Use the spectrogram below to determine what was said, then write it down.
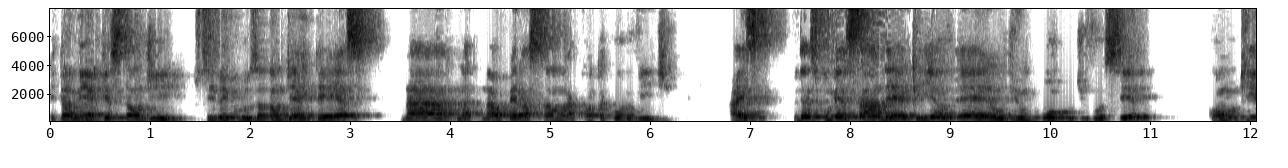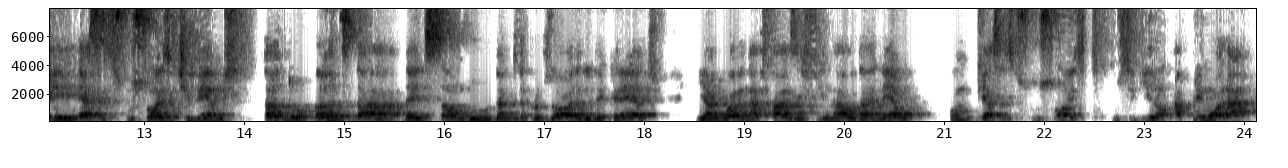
e também a questão de possível inclusão de RTS na, na, na operação na conta Covid. Aí, se pudesse começar, André, queria é, ouvir um pouco de você, como que essas discussões que tivemos, tanto antes da, da edição do, da medida provisória, do decreto, e agora na fase final da ANEL, como que essas discussões conseguiram aprimorar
